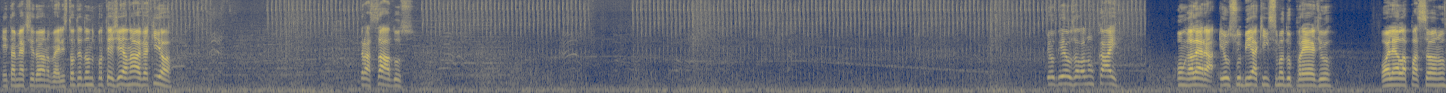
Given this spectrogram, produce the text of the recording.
Quem tá me atirando, velho? Eles estão tentando proteger a nave aqui, ó. Desgraçados. Meu Deus, ela não cai. Bom, galera, eu subi aqui em cima do prédio. Olha ela passando.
